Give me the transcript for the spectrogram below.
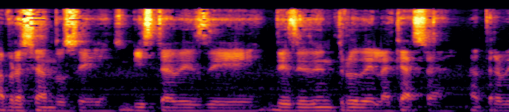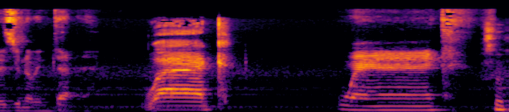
abrazándose, vista desde, desde dentro de la casa a través de una ventana. ¡Wack! Wack.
